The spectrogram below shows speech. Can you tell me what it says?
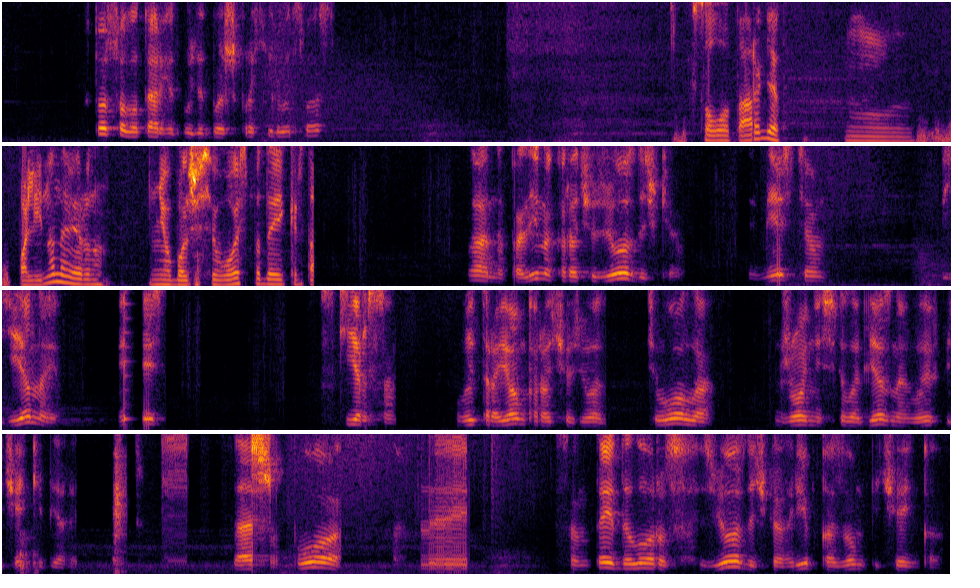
Кто соло таргет будет больше прохиливать с вас? Соло таргет. М, Полина, наверное. У нее больше всего СПД и крита. Ладно, Полина, короче, звездочки. Вместе с Йеной, вместе с Кирсом. Вы троем, короче, звезды. Тиола, Джонни, Сила Бездны, вы в печеньке бегаете. Дальше по Сантей Делорус, звездочка, гриб, козом, печенька.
